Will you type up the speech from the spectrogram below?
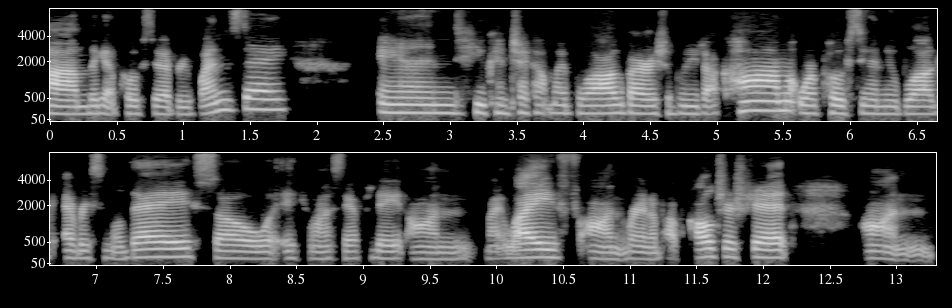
Um, they get posted every Wednesday. And you can check out my blog, biracialbooty.com. We're posting a new blog every single day. So if you want to stay up to date on my life, on random pop culture shit, on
